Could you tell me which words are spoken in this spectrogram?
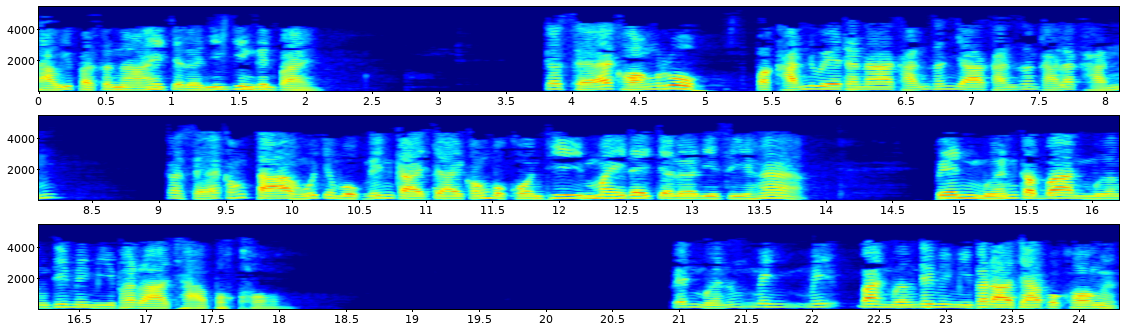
ถาวิปัสนาให้เจริญยิ่งยิ่งขึ้นไป กระแสของรูปประขันเวทนาขันสัญญาขันสังขารและขัน กระแสของตาหูจมูกลิ้นกายใจของบุคคลที่ไม่ได้เจริญอินทรีห้าเป็นเหมือนกับบ้านเมืองที่ไม่มีพระราชาปกครอง เป็นเหมือนไม่ไม่บ้านเมืองที่ไม่มีพระราชาปกครองอะ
